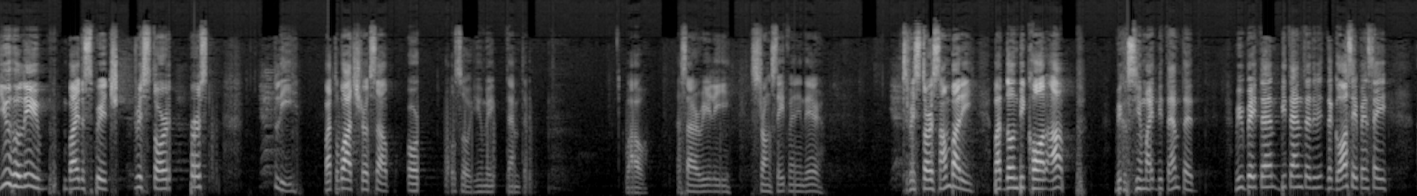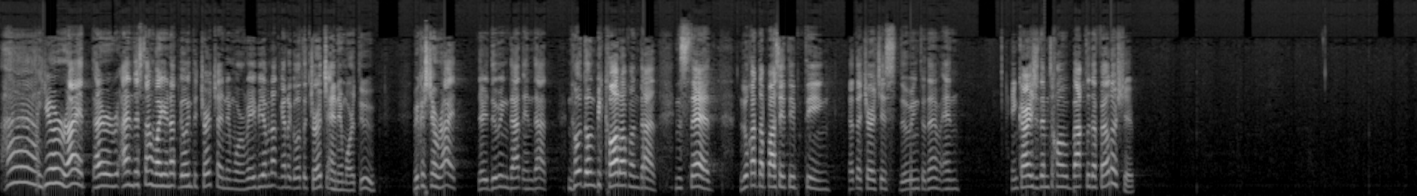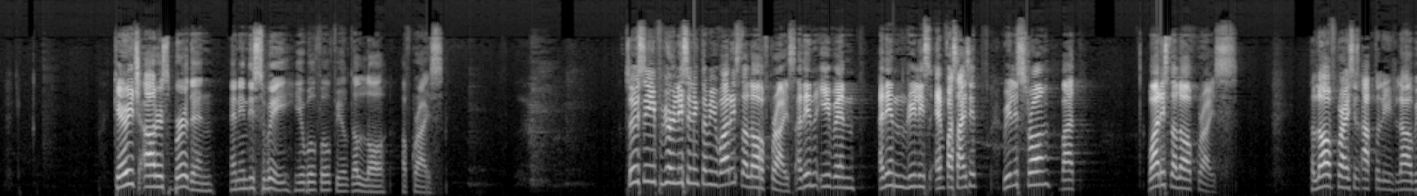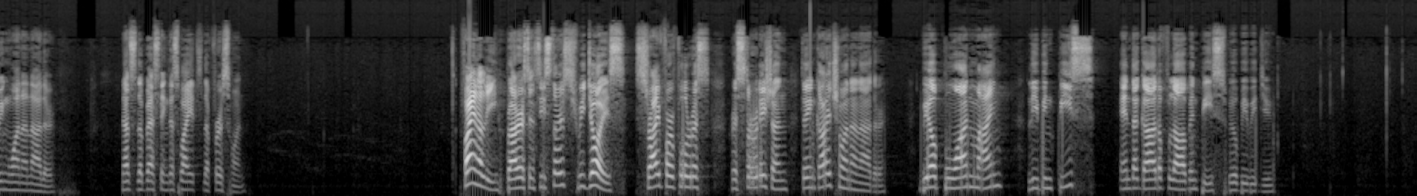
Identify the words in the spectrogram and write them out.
you who live by the Spirit should restore person gently, but watch yourself, or also you may be tempted. Wow, that's a really strong statement in there. Yes, restore somebody, but don't be caught up because you might be tempted. We be, be tempted with the gossip and say, Ah, you're right. I, I understand why you're not going to church anymore. Maybe I'm not going to go to church anymore too. Because you're right. They're doing that and that. No, don't be caught up on that. Instead, look at the positive thing that the church is doing to them and encourage them to come back to the fellowship. Carry each other's burden, and in this way you will fulfill the law of Christ. So you see, if you're listening to me, what is the law of Christ? I didn't even, I didn't really emphasize it really strong, but what is the law of Christ? The law of Christ is actually loving one another. That's the best thing. That's why it's the first one. Finally, brothers and sisters, rejoice. Strive for full res- restoration to encourage one another. Be of one mind, live in peace, and the God of love and peace will be with you.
